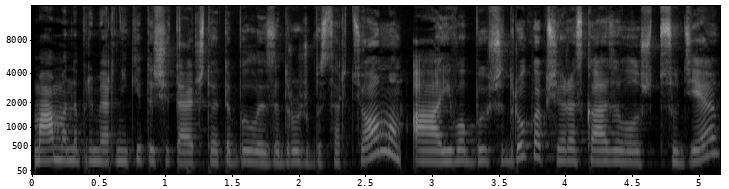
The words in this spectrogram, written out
Мама, например, Никита считает, что это было из-за дружбы с Артемом, а его бывший друг вообще рассказывал что в суде,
